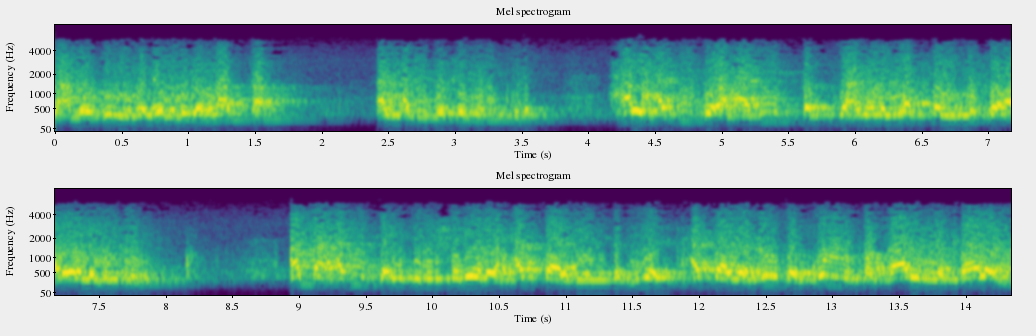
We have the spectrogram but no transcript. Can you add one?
gacmood in lagu celinayo laabta. Hal xadiid oo hal xadiid oo axaadiista yani nafsan ku soo aroorna muslim ama xadiidka ay daliishadeen xataa yacuuda kullu faqaarin makaanahu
